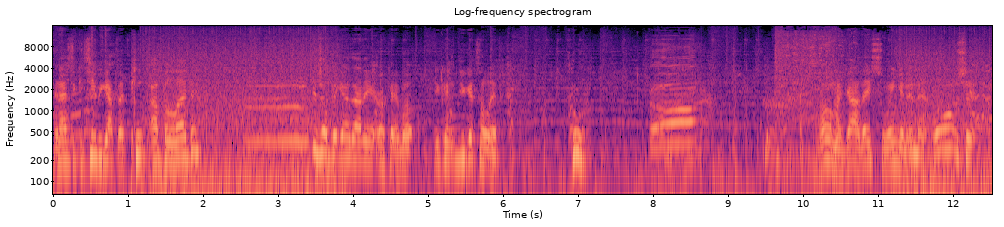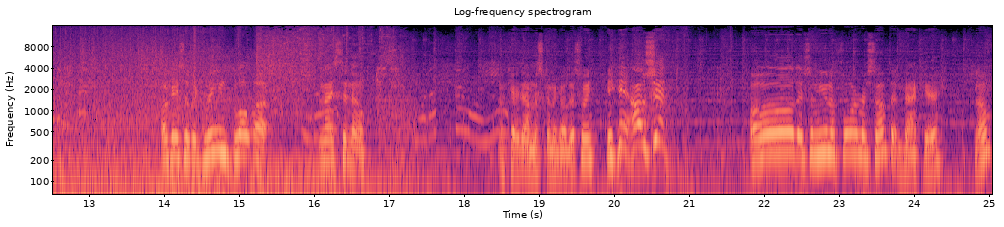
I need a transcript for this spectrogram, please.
And as you can see, we got the pink of blood. Get your big ass out of here. Okay, well, you can, you get to live. Whew. Oh. Oh my God, they swinging in there. Oh shit. Okay, so the green blow up. Nice to know. Okay, then I'm just gonna go this way. oh shit! Oh, there's some uniform or something back here. No?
